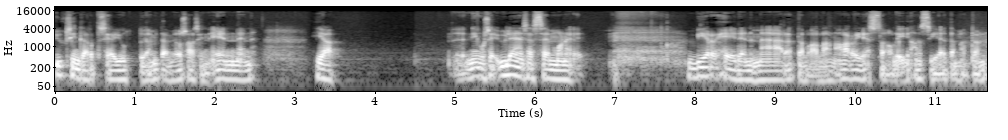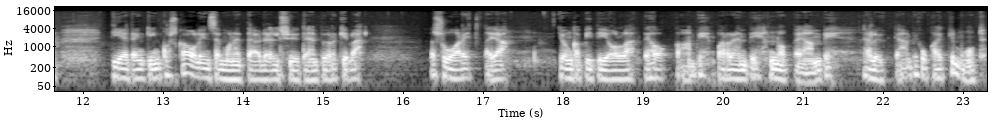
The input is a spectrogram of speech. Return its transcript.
yksinkertaisia juttuja, mitä me osasin ennen. Ja niin kuin se yleensä semmoinen virheiden määrä tavallaan arjessa oli ihan sietämätön tietenkin, koska olin semmoinen täydellisyyteen pyrkivä suorittaja, jonka piti olla tehokkaampi, parempi, nopeampi, älykkäämpi kuin kaikki muut.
